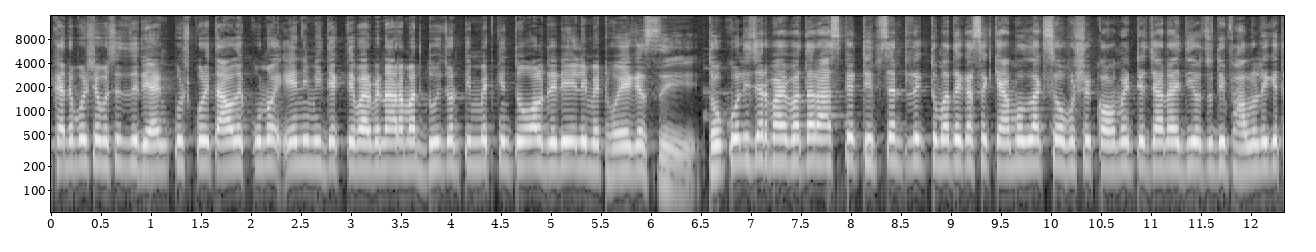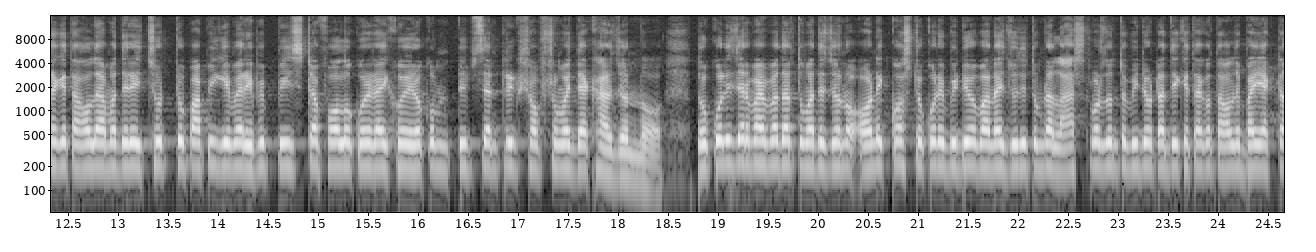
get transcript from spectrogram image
এখানে বসে বসে যদি র্যাঙ্ক পুশ করি, তাহলে কোনো এনিমি দেখতে পারবে না। আর আমার দুইজন টিমমেট কিন্তু অলরেডি এলিমেট হয়ে গেছে। তো কলিজার ভাই বাদার আজকের টিপস অ্যান্ড ট্রিক তোমাদের কাছে কেমন লাগছে অবশ্যই কমেন্টে জানাই দিও। যদি ভালো লেগে থাকে তাহলে আমাদের এই ছোট্ট পাপি গেমের এপি পেজটা ফলো করে রাখো এরকম টিপস অ্যান্ড ট্রিক সবসময় দেখার জন্য। তো কলিজার ভাই বাদার তোমাদের জন্য অনেক কষ্ট করে ভিডিও বানাই। যদি তোমরা লাস্ট পর্যন্ত ভিডিওটা দেখে থাকো তাহলে ভাই একটা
